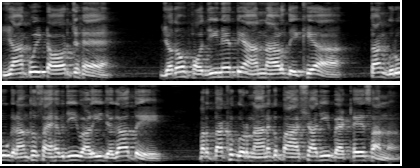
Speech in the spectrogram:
ਜਾਂ ਕੋਈ ਟਾਰਚ ਹੈ। ਜਦੋਂ ਫੌਜੀ ਨੇ ਧਿਆਨ ਨਾਲ ਦੇਖਿਆ, ਤਾਂ ਗੁਰੂ ਗ੍ਰੰਥ ਸਾਹਿਬ ਜੀ ਵਾਲੀ ਜਗ੍ਹਾ ਤੇ ਪ੍ਰਤੱਖ ਗੁਰੂ ਨਾਨਕ ਪਾਤਸ਼ਾਹ ਜੀ ਬੈਠੇ ਸਨ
